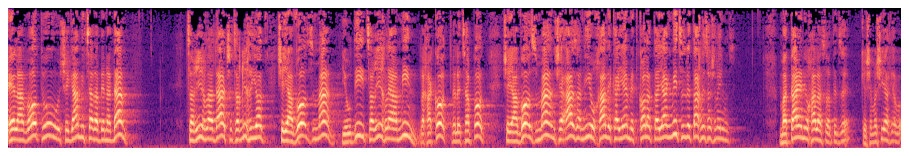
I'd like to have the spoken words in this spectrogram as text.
אלא אבות הוא שגם מצד הבן אדם צריך לדעת שצריך להיות, שיבוא זמן, יהודי צריך להאמין, לחכות ולצפות, שיבוא זמן שאז אני אוכל לקיים את כל התרי"ג מצווה בתכלס השלימוס. מתי אני אוכל לעשות את זה? כשמשיח יבוא.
